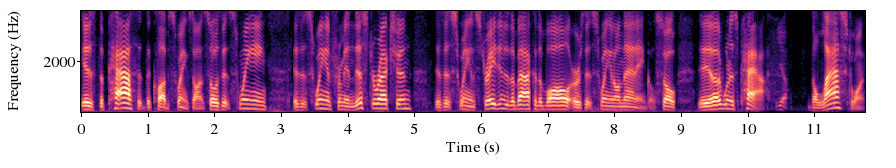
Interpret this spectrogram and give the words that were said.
is the path that the club swings on. So is it swinging is it swinging from in this direction? Is it swinging straight into the back of the ball or is it swinging on that angle? So the other one is path. Yeah. The last one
